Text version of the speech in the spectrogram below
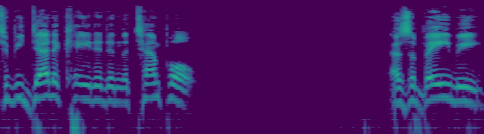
to be dedicated in the temple as a baby.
